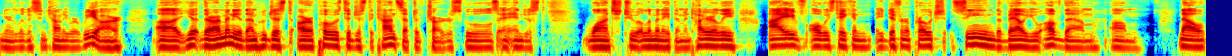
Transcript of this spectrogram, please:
near Livingston County where we are, uh, there are many of them who just are opposed to just the concept of charter schools and, and just want to eliminate them entirely. I've always taken a different approach, seeing the value of them. Um, now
